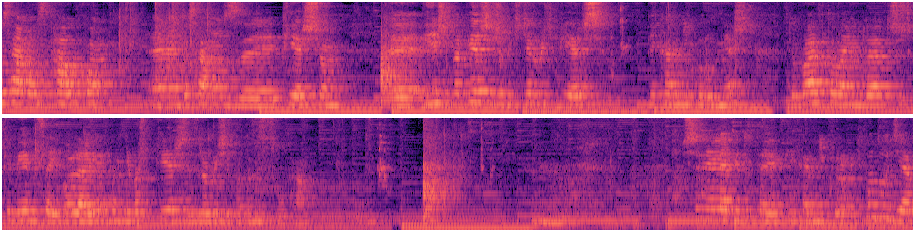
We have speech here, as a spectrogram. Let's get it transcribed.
To samo z pałką, e, to samo z piersią. E, I jeszcze na piersi, żeby chcecie robić pierś w piekarniku również, to warto na nim dodać troszeczkę więcej oleju, ponieważ pierś zrobi się potem sucha. Hmm. Się najlepiej tutaj w piekarniku robić pod udziem,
